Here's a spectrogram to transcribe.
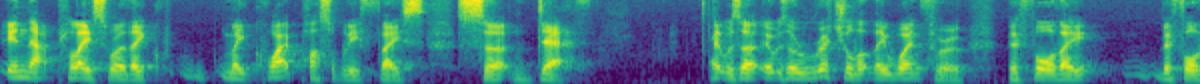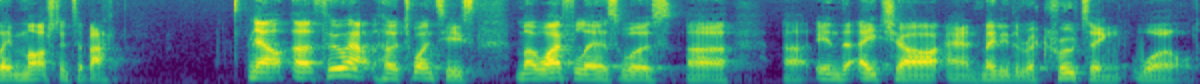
in that place where they may quite possibly face certain death. It was a, it was a ritual that they went through before they, before they marched into battle. Now, uh, throughout her 20s, my wife Liz was uh, uh, in the HR and mainly the recruiting world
